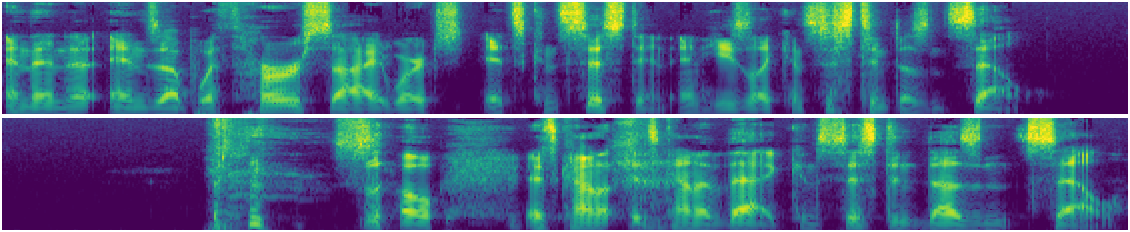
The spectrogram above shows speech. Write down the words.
and then it ends up with her side where it's it's consistent, and he's like, consistent doesn't sell. so it's kind of it's kind of that consistent doesn't sell.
